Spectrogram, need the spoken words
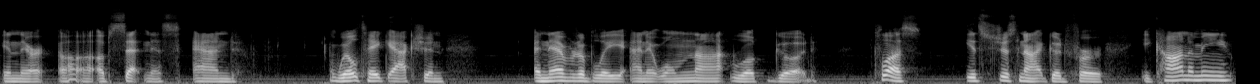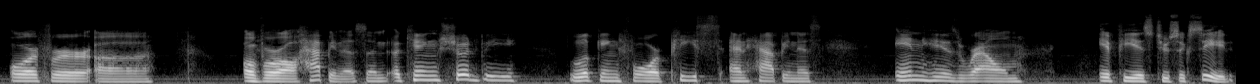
in their uh, upsetness and will take action inevitably and it will not look good. Plus, it's just not good for economy or for uh, overall happiness. And a king should be looking for peace and happiness in his realm if he is to succeed.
